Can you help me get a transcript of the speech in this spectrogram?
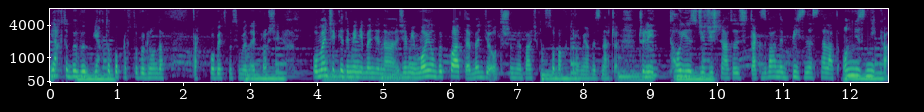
Jak to, by, jak to po prostu wygląda, w, tak powiedzmy sobie najprościej. W momencie, kiedy mnie nie będzie na ziemi, moją wypłatę będzie otrzymywać osoba, którą ja wyznaczę. Czyli to jest dziedziczne, to jest tak zwany biznes na lata. On nie znika,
